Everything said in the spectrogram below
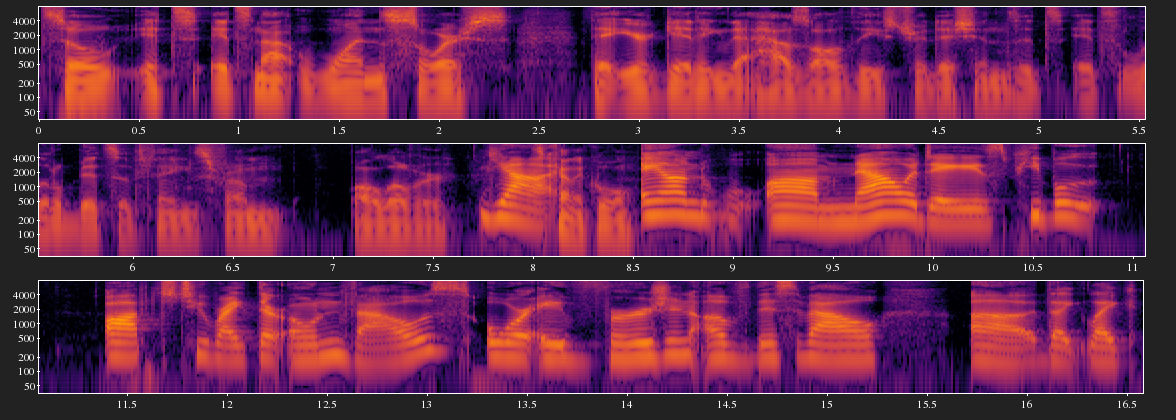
so it's it's not one source that you're getting that has all these traditions. It's it's little bits of things from all over. yeah, It's kind of cool. and um, nowadays people opt to write their own vows or a version of this vow, uh, like like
